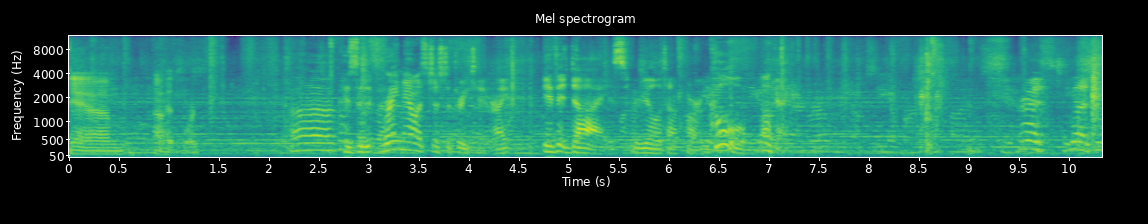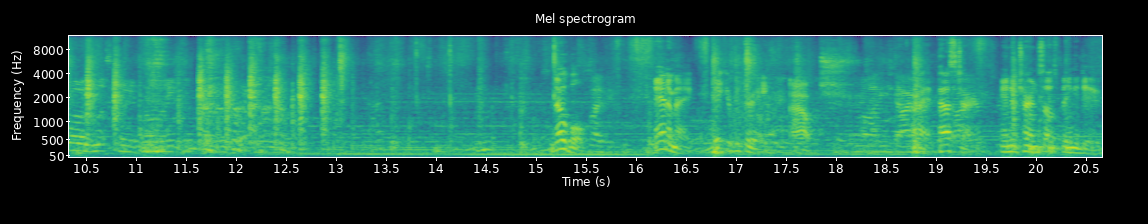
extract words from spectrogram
Yeah, um, I'll hit board. Uh, because right now it's just a 3-2, right? If it dies, reveal a tough card. Cool! Okay. Chris, you gotta see what I was listening for. Noble. Anime. Hit your for 3. Ouch. Alright, pass turn. End of turn stops being a dude.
